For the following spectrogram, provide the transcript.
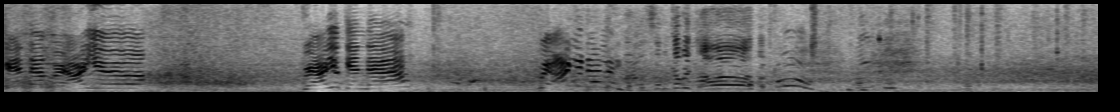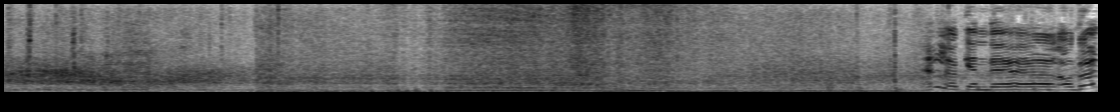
Kendall, where are you? Where are you, Kendall? Where are you, darling? Saan kami? Ah! Hello, Kendall. All good?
